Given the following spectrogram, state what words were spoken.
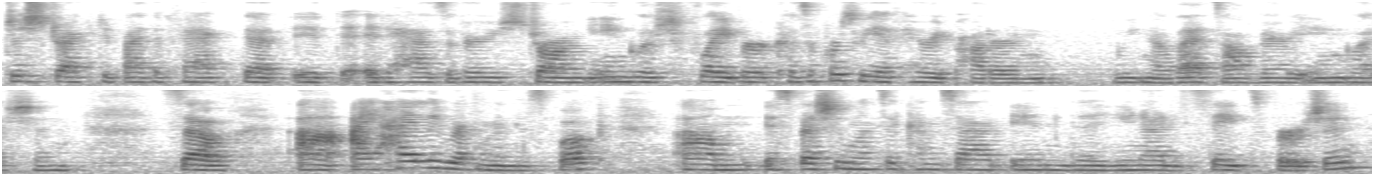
distracted by the fact that it, it has a very strong English flavor because of course we have Harry Potter and we know that's all very English. And so uh, I highly recommend this book, um, especially once it comes out in the United States version.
